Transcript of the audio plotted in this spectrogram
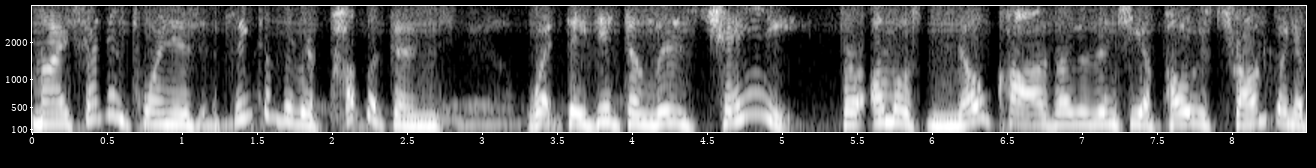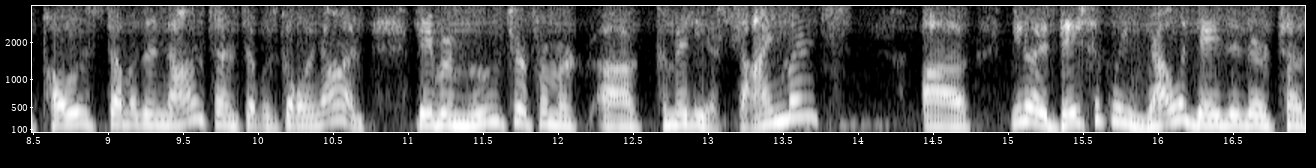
my second point is think of the Republicans, what they did to Liz Cheney for almost no cause other than she opposed Trump and opposed some of the nonsense that was going on. They removed her from her uh, committee assignments. Uh, you know, it basically relegated her to,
